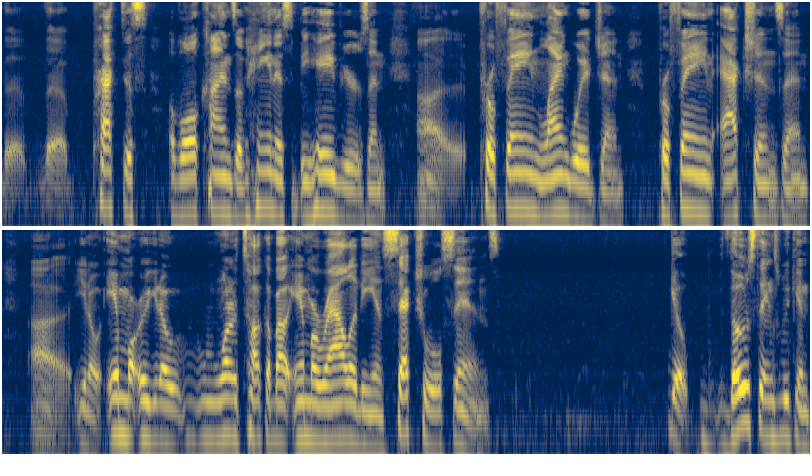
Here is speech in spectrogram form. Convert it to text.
the, the practice of all kinds of heinous behaviors and uh, profane language and profane actions and uh, you know, immor- you know, we want to talk about immorality and sexual sins. You know, those things we can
